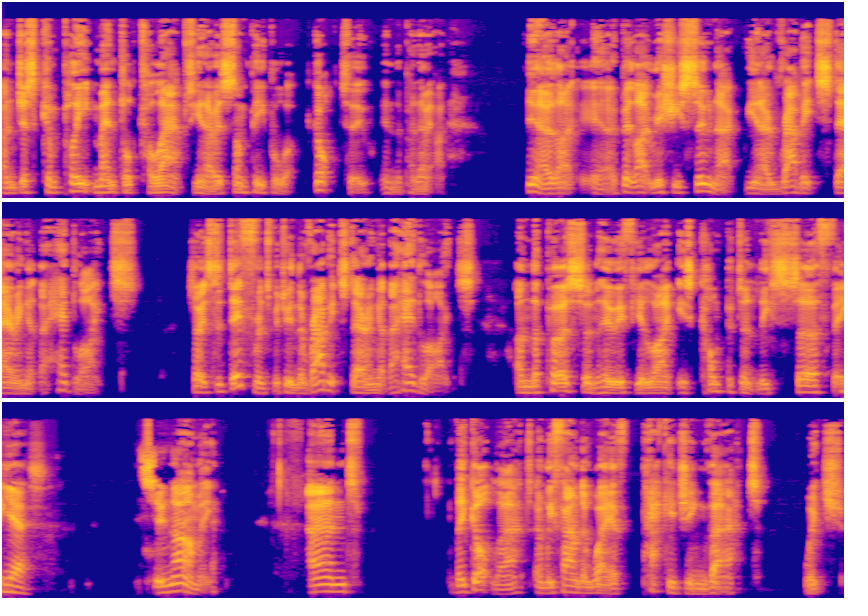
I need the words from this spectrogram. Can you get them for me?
and just complete mental collapse, you know, as some people got to in the pandemic you know, like you know, a bit like Rishi Sunak, you know, rabbit staring at the headlights. So it's the difference between the rabbit staring at the headlights and the person who, if you like, is competently surfing yes tsunami. And they got that, and we found a way of packaging that, which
